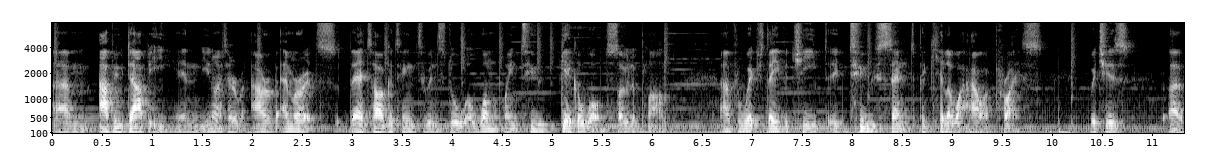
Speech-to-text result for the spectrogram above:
Um, Abu Dhabi in United Arab Emirates, they're targeting to install a 1.2 gigawatt solar plant, and for which they've achieved a 2 cent per kilowatt hour price, which is uh,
